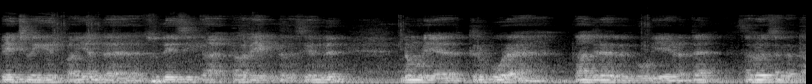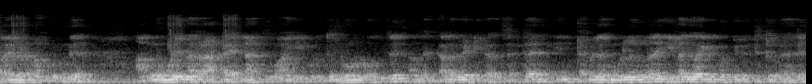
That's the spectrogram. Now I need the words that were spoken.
பேச்சில் ஈர்ப்பாகி அந்த சுதேசி க கதர் இயக்கத்தில் சேர்ந்து நம்முடைய திருப்பூரை காந்திநகர் இருக்கக்கூடிய இடத்த சர்வசங்க தலைவரிடம் கொண்டு அங்கே மூலியமாக ராட்டை எல்லாத்துக்கும் வாங்கி கொடுத்து நூல் வந்து அந்த கதர் வேட்டி சட்டை தமிழக தமிழகம் இலங்கை வரைக்கும் கொண்டு போய் வித்துட்டு இருந்தாரு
